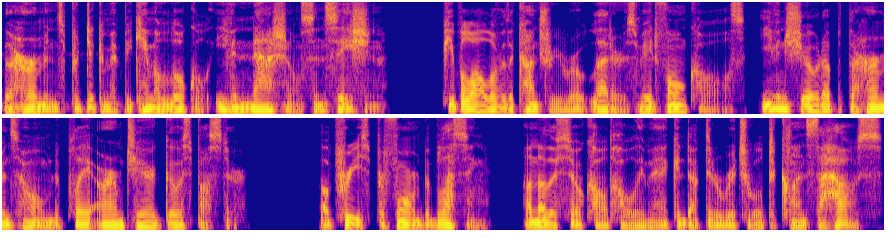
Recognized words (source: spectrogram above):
The Herman's predicament became a local, even national sensation. People all over the country wrote letters, made phone calls, even showed up at the Herman's home to play armchair Ghostbuster. A priest performed a blessing. Another so called holy man conducted a ritual to cleanse the house.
